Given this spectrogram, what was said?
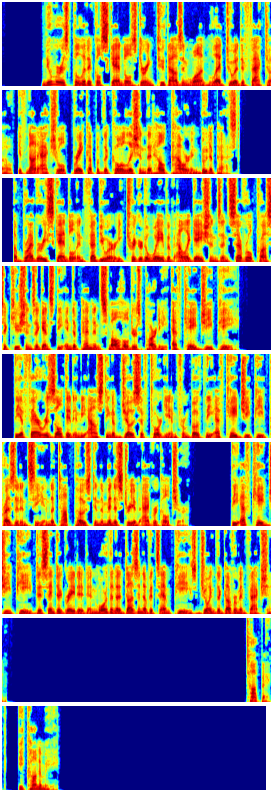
Numerous political scandals during 2001 led to a de facto, if not actual, breakup of the coalition that held power in Budapest. A bribery scandal in February triggered a wave of allegations and several prosecutions against the Independent Smallholders Party FKGP. The affair resulted in the ousting of Joseph Torgyán from both the FKGP presidency and the top post in the Ministry of Agriculture. The FKGP disintegrated and more than a dozen of its MPs joined the government faction. Economy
